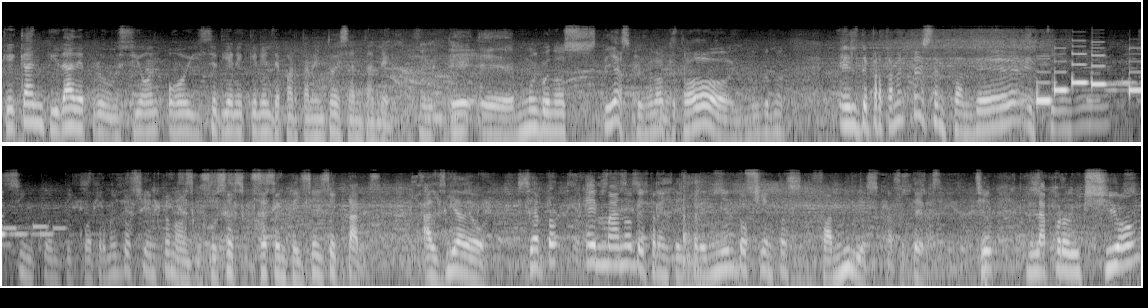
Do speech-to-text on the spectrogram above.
¿qué cantidad de producción hoy se tiene aquí en el departamento de Santander? Eh, muy buenos días, primero que todo. El departamento de Santander tiene 54.266 hectáreas al día de hoy, ¿cierto? En manos de 33.200 familias cafeteras. ¿sí? La producción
